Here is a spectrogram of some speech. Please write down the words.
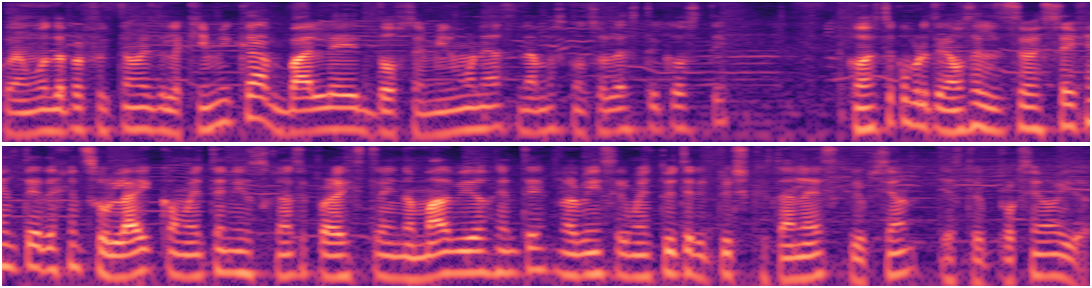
Podemos ver perfectamente la química. Vale 12.000 monedas en ambas consolas este Kostik. Con esto completamos el CBC, gente. Dejen su like, comenten y suscríbanse para ir trayendo más videos, gente. No olviden seguirme en Twitter y Twitch que están en la descripción. Y hasta el próximo video.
